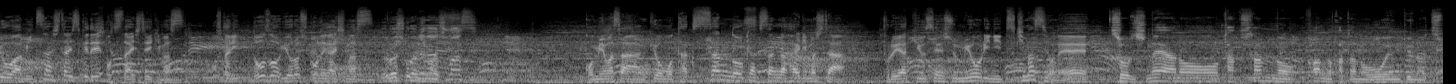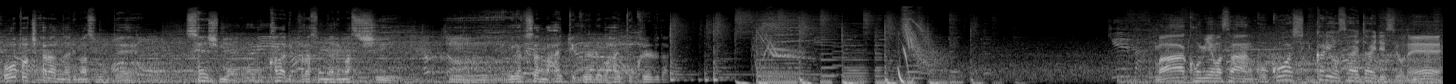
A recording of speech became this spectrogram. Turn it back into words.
況は三橋大輔でお伝えしていきます。お二人どうぞよろしくお願いします。よろしくお願いします。小宮山さん今日もたくさんのお客さんが入りました。プロ野球選手冥利につきますよね。そうですね。あのたくさんのファンの方の応援というのは相当力になりますので選手もかなりプラスになりますし、えー、お客さんが入ってくれれば入ってくれるだけ。まあ小宮山さんここはしっかり抑えたいですよね。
